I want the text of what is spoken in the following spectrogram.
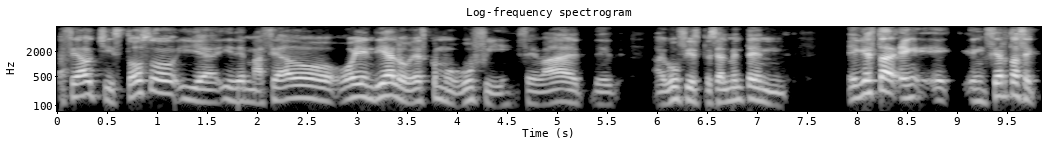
demasiado chistoso y, y demasiado, hoy en día lo ves como goofy, se va de- de- a goofy, especialmente en, en, esta, en, en- ciertas sec-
